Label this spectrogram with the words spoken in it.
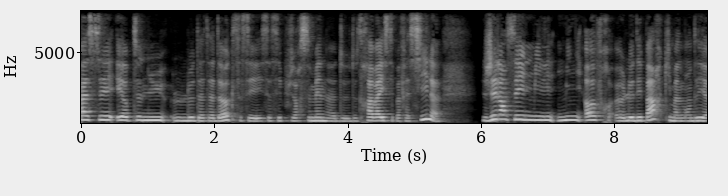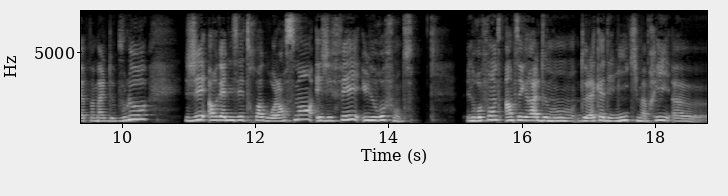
passé et obtenu le Datadoc, ça c'est ça c'est plusieurs semaines de, travail, c'est pas facile. J'ai lancé une mini, offre euh, le départ qui m'a demandé euh, pas mal de boulot. J'ai organisé trois gros lancements et j'ai fait une refonte. Une refonte intégrale de l'académie qui m'a pris euh,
